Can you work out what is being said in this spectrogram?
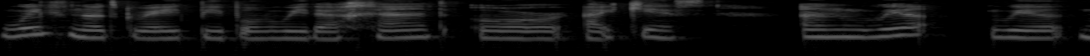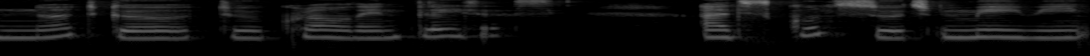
We'll not greet people with a hand or a kiss, and we will not go to crowded places. At school such maybe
